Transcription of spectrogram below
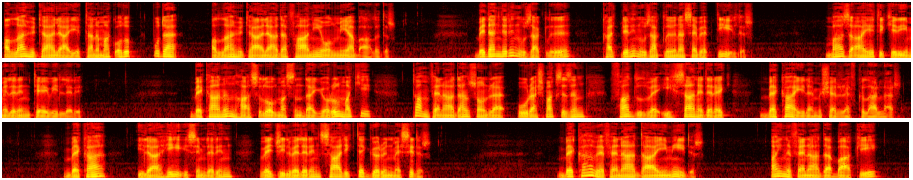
Allahü Teala'yı tanımak olup bu da Allahü Teala'da fani olmaya bağlıdır. Bedenlerin uzaklığı kalplerin uzaklığına sebep değildir. Bazı ayet-i kerimelerin tevilleri bekanın hasıl olmasında yorulma ki tam fenadan sonra uğraşmaksızın fadl ve ihsan ederek beka ile müşerref kılarlar. Beka ilahi isimlerin ve cilvelerin salikte görünmesidir. Beka ve fena daimidir. Aynı fenada baki,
